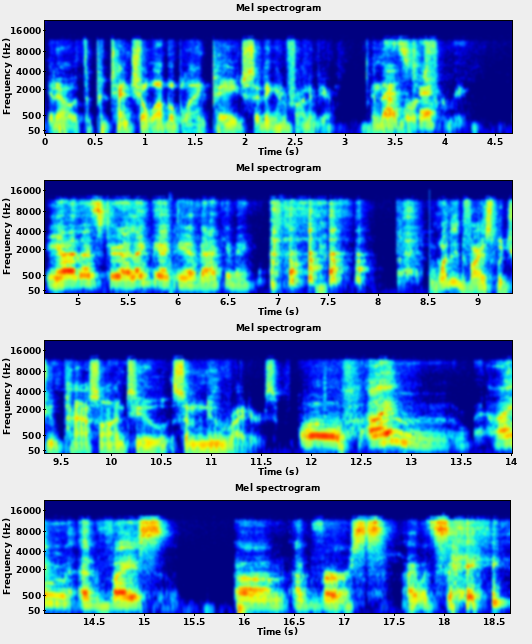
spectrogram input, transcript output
you know the potential of a blank page sitting in front of you, and that that's works true. for me. Yeah, that's true. I like the idea of vacuuming. what advice would you pass on to some new writers? Oh, I'm I'm advice um, adverse, I would say.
